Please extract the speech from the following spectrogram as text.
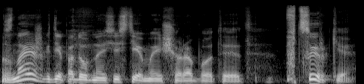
Знаешь, где подобная система еще работает? В цирке.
